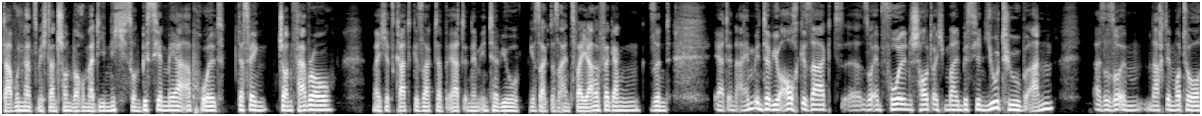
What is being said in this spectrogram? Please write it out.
da wundert's mich dann schon, warum er die nicht so ein bisschen mehr abholt. Deswegen John Favreau, weil ich jetzt gerade gesagt habe, er hat in dem Interview gesagt, dass ein, zwei Jahre vergangen sind. Er hat in einem Interview auch gesagt, äh, so empfohlen, schaut euch mal ein bisschen YouTube an. Also so im, nach dem Motto,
